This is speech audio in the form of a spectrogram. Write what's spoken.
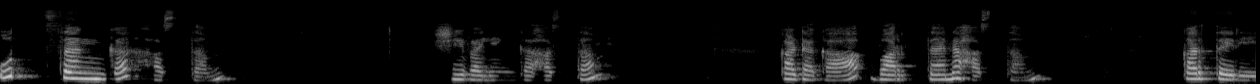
ഉത്സംഗ ഹസ്തം ശിവലിംഗ ഹസ്തം കടകാവർത്തന ഹസ്തം കർത്തരി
